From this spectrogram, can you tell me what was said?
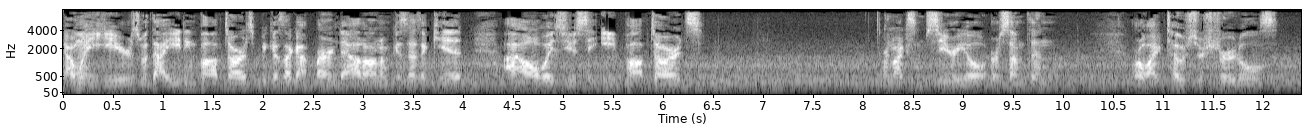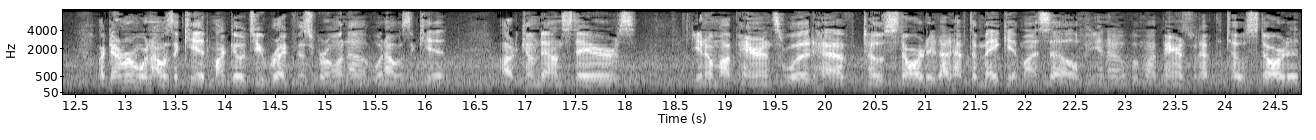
I went years without eating pop tarts because I got burned out on them. Because as a kid, I always used to eat pop tarts and like some cereal or something, or like toaster strudels. Like I remember when I was a kid, my go-to breakfast growing up when I was a kid I would come downstairs. You know, my parents would have toast started. I'd have to make it myself, you know, but my parents would have the toast started.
